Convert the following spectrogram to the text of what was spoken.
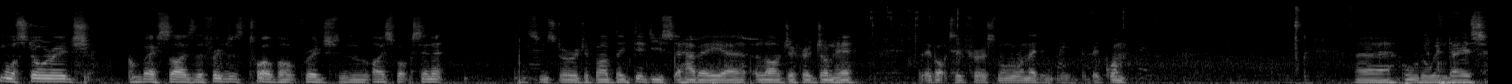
more storage on both sides of the fridge. There's a 12 volt fridge with a little ice box in it some storage above. They did used to have a, uh, a larger fridge on here, but they've opted for a smaller one. They didn't need the big one. Uh, all the windows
